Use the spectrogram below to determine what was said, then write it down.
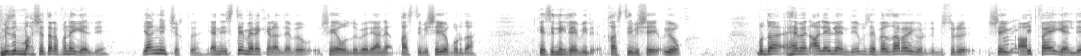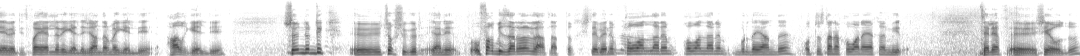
bizim bahçe tarafına geldi. Yangın çıktı. Yani istemeyerek herhalde bu şey oldu böyle. Yani kasti bir şey yok burada. Kesinlikle bir kasti bir şey yok. Bu da hemen alevlendi. Bu sefer zarar gördü. Bir sürü şey itfaiye geldi. Evet itfaiyeleri geldi. Jandarma geldi. Halk geldi. Söndürdük Ee, çok şükür yani ufak bir zararla atlattık. İşte benim kovanlarım kovanlarım burada yandı. 30 tane kovana yakın bir telef e, şey oldu.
